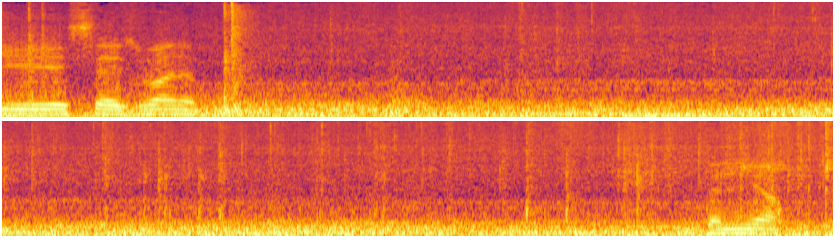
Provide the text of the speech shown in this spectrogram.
ये शेजवान अपनी धनिया ये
